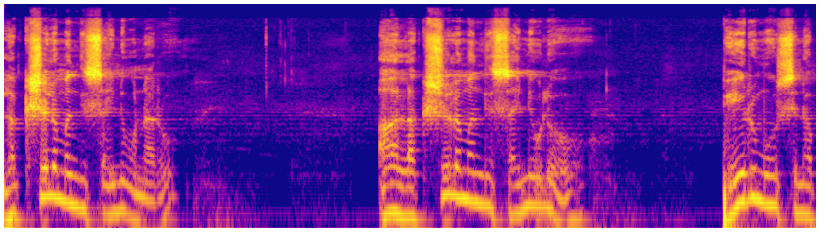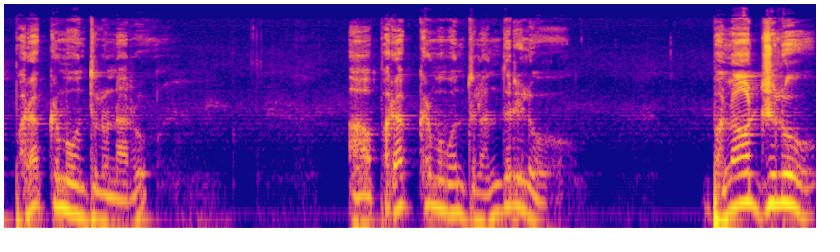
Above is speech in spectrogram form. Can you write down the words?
లక్షల మంది సైన్యం ఉన్నారు. ఆ లక్షల మంది సైన్యంలో పేరు మూసిన పరాక్రమవంతులు ఉన్నారు ఆ పరాక్రమవంతులందరిలో బలాఢ్యులు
